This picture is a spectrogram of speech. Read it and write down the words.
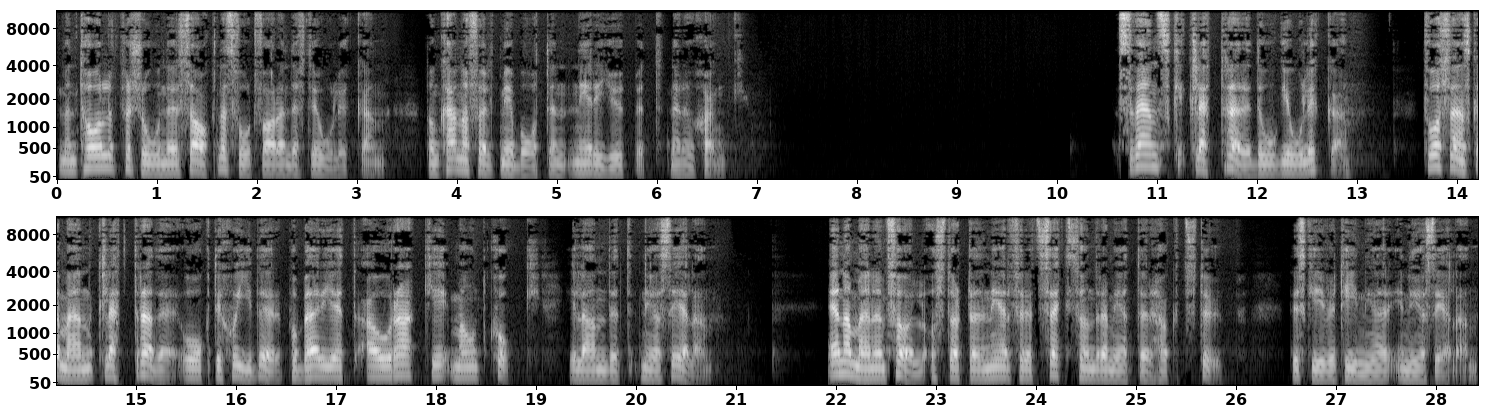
men 12 personer saknas fortfarande efter olyckan. De kan ha följt med båten ner i djupet när den sjönk. Svensk klättrare dog i olycka. Två svenska män klättrade och åkte skidor på berget Auraki Mount Cook i landet Nya Zeeland. En av männen föll och störtade ner för ett 600 meter högt stup. Det skriver tidningar i Nya Zeeland.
